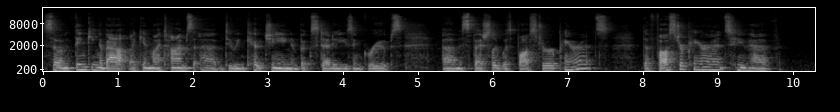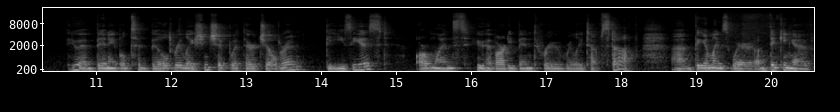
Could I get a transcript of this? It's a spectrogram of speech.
So I'm thinking about, like, in my times of doing coaching and book studies and groups, um, especially with foster parents, the foster parents who have who have been able to build relationship with their children the easiest are ones who have already been through really tough stuff um, families where I'm thinking of,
